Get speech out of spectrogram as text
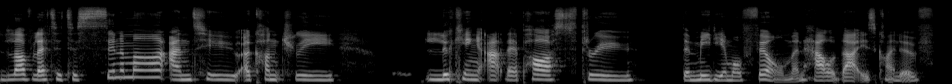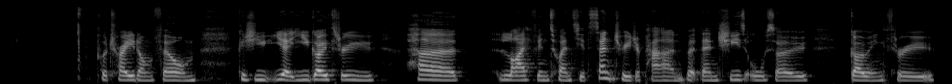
love letter to cinema and to a country looking at their past through the medium of film and how that is kind of portrayed on film. Because you yeah you go through her life in 20th century Japan but then she's also going through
